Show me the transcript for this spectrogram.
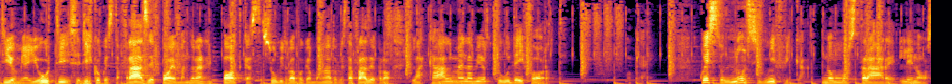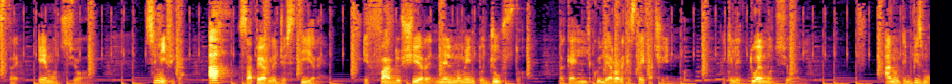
Dio mi aiuti se dico questa frase, poi abbandonare il podcast subito dopo che ho abbandonato questa frase, però la calma è la virtù dei forti. Ok? Questo non significa non mostrare le nostre emozioni. Significa A saperle gestire e farle uscire nel momento giusto, perché l'errore che stai facendo è che le tue emozioni hanno un tempismo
